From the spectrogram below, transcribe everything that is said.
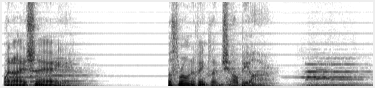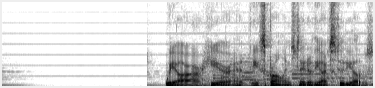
when I say, the throne of England shall be ours. We are here at the sprawling state of the art studios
